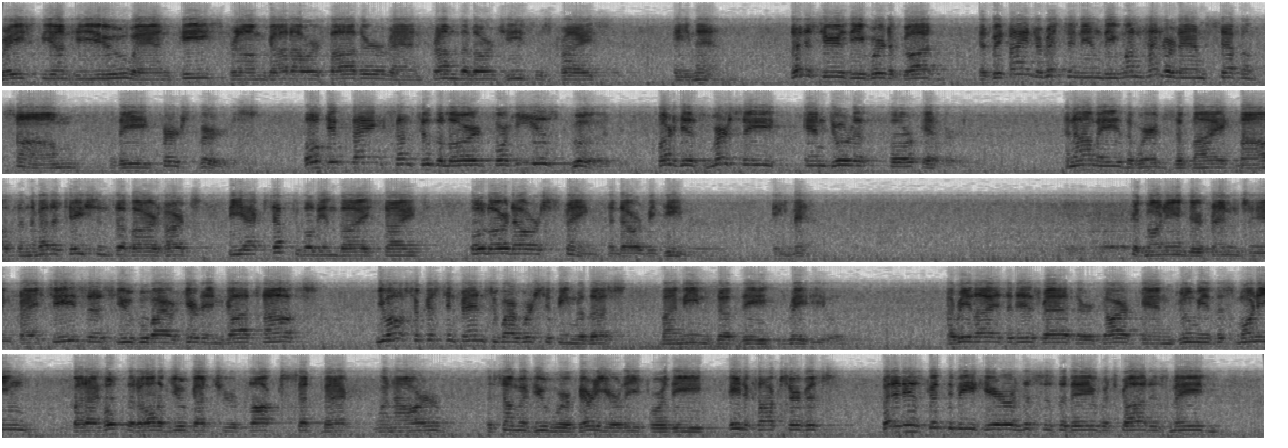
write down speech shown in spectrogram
Grace be unto you and peace from God our Father and from the Lord Jesus Christ. Amen. Let us hear the word of God as we find it written in the 107th Psalm, the first verse. Oh, give thanks unto the Lord, for he is good, for his mercy endureth forever. And now may the words of my mouth and the meditations of our hearts be acceptable in thy sight, O Lord, our strength and our Redeemer. Amen. Good morning, dear friends in Christ Jesus, you who are here in God's house, you also Christian friends who are worshiping with us by means of the radio. I realize it is rather dark and gloomy this morning, but I hope that all of you got your clocks set back one hour. Some of you were very early for the 8 o'clock service. But it is good to be here, and this is the day which God has made.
